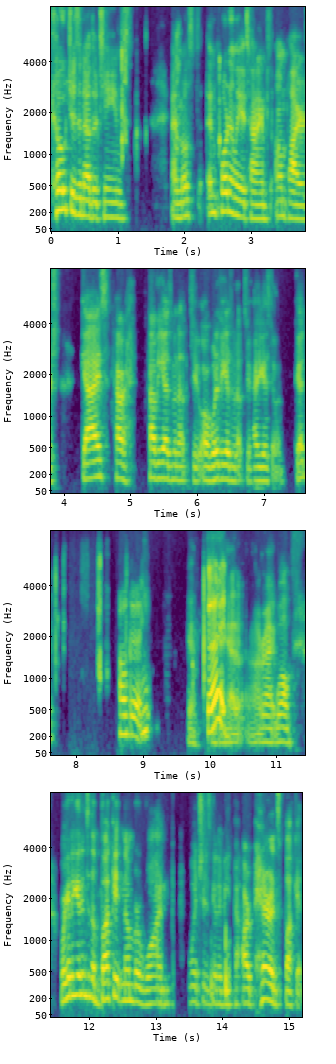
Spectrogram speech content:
coaches, and other teams, and most importantly, at times, umpires. Guys, how, how have you guys been up to? Or what have you guys been up to? How you guys doing? Good? All good. Yeah. Good. Okay, All right. Well, we're gonna get into the bucket number one, which is gonna be our parents' bucket.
